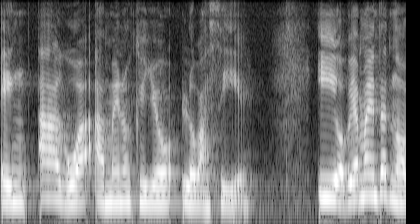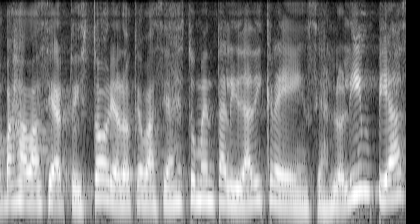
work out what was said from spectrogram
en agua a menos que yo lo vacíe. Y obviamente no vas a vaciar tu historia, lo que vacías es tu mentalidad y creencias. Lo limpias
